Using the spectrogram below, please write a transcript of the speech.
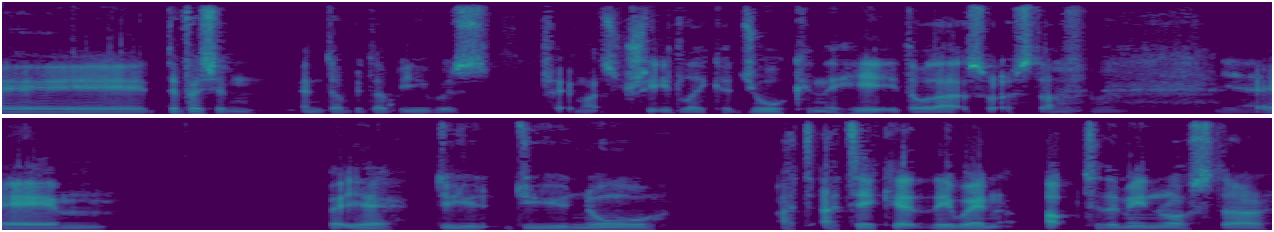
uh, division in WWE was pretty much treated like a joke and they hated all that sort of stuff. Yeah. Um, but yeah, do you do you know? I take it they went up to the main roster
